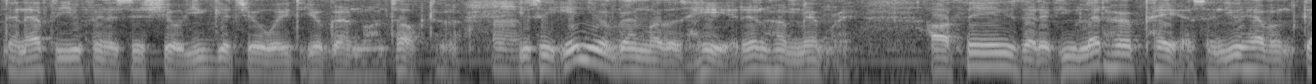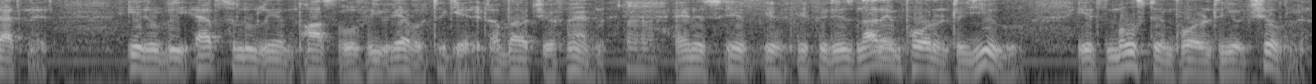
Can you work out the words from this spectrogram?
than after you finish this show, you get your way to your grandma and talk to her. Mm. You see, in your grandmother's head, in her memory, are things that if you let her pass and you haven't gotten it, it'll be absolutely impossible for you ever to get it about your family. And it's, if, if, if it is not important to you, it's most important to your children.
